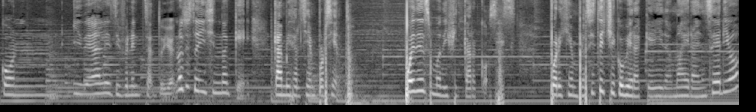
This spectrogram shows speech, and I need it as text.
con ideales diferentes al tuyo, no te estoy diciendo que cambies al 100%. Puedes modificar cosas. Por ejemplo, si este chico hubiera querido a Mayra en serio,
